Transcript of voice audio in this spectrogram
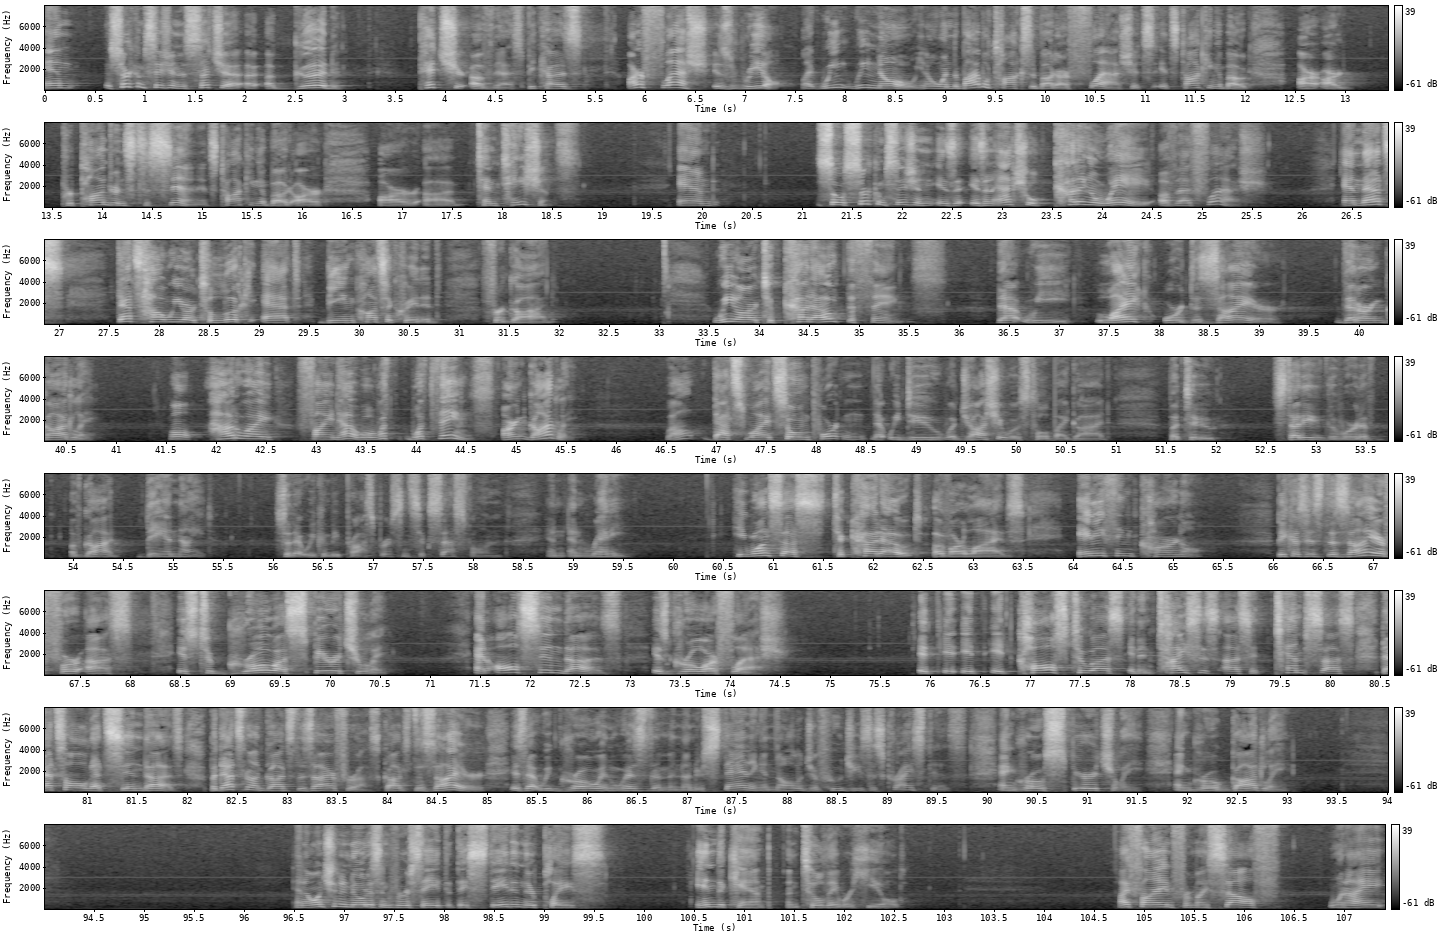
And circumcision is such a, a, a good picture of this because our flesh is real. Like we, we know, you know, when the Bible talks about our flesh, it's, it's talking about our, our preponderance to sin. It's talking about our, our uh, temptations. And so circumcision is, is an actual cutting away of that flesh. And that's, that's how we are to look at being consecrated for God. We are to cut out the things that we like or desire that aren't godly. Well, how do I find out? Well, what, what things aren't godly? Well, that's why it's so important that we do what Joshua was told by God, but to study the Word of, of God day and night so that we can be prosperous and successful and, and, and ready. He wants us to cut out of our lives anything carnal because his desire for us is to grow us spiritually. And all sin does is grow our flesh. It, it, it, it calls to us, it entices us, it tempts us. That's all that sin does. But that's not God's desire for us. God's desire is that we grow in wisdom and understanding and knowledge of who Jesus Christ is, and grow spiritually and grow godly. And I want you to notice in verse 8 that they stayed in their place in the camp until they were healed. I find for myself, when I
